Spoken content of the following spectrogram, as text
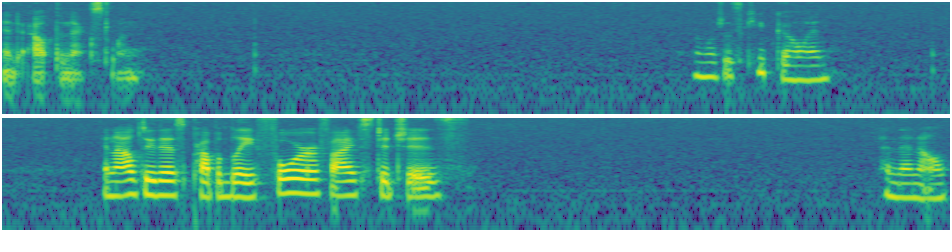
and out the next one. And we'll just keep going. And I'll do this probably four or five stitches and then I'll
